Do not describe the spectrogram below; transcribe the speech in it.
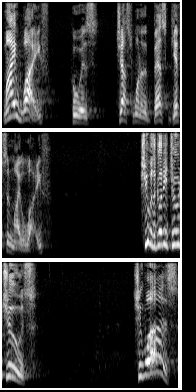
My wife, who is just one of the best gifts in my life, she was a goody two shoes. She was.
